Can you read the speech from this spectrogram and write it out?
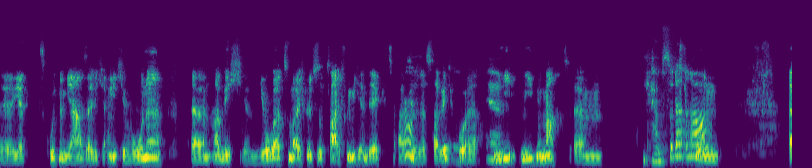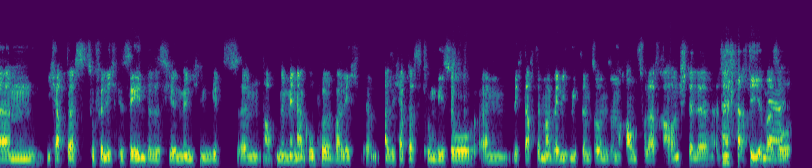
äh, jetzt gut einem Jahr, seit ich eigentlich hier wohne, ähm, habe ich ähm, Yoga zum Beispiel total für mich entdeckt. Also ah, das habe ich vorher ja. nie, nie gemacht. Ähm, Wie kamst du da drauf? Und, ähm, ich habe das zufällig gesehen, dass es hier in München gibt ähm, auch eine Männergruppe, weil ich, ähm, also ich habe das irgendwie so, ähm, ich dachte mal, wenn ich mich dann so in so einen Raum voller Frauen stelle, dann dachte ich immer ja. so,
